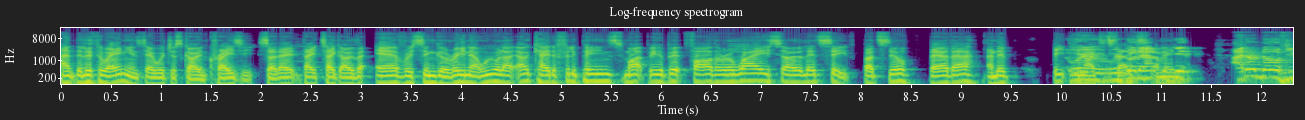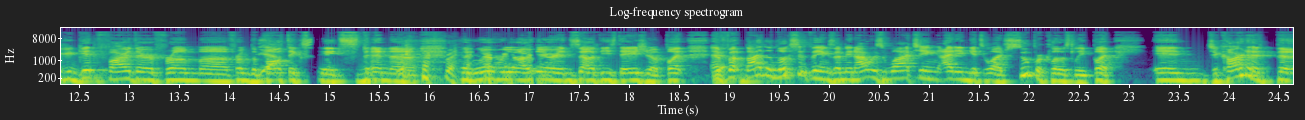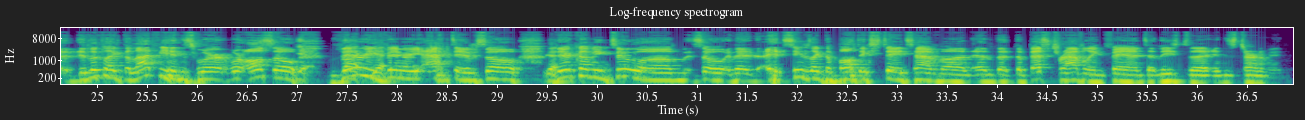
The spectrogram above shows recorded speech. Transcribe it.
and the Lithuanians, they were just going crazy. So they, they take over every single arena. We were like, okay, the Philippines might be a bit farther away. So let's see. But still, they're there and they beat the we're, United we're States. Going to have I to mean, get, I don't know if you can get farther from uh, from the yeah. Baltic states than, uh, right. than, where we are here in Southeast Asia. But yeah. by the looks of things, I mean, I was watching. I didn't get to watch super closely, but in Jakarta, the, it looked like the Latvians were were also yeah. very right. very active. So they're coming too. Um, so it seems like the Baltic states have uh, the, the best traveling fans, at least uh, in this tournament.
